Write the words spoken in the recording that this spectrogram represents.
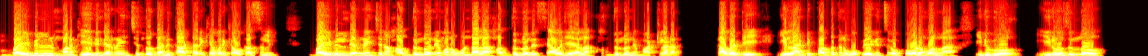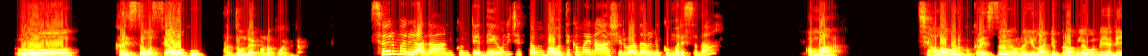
బైబిల్ మనకి ఏది నిర్ణయించిందో దాన్ని దాటడానికి ఎవరికి అవకాశం లేదు. బైబిల్ నిర్ణయించిన హద్దుల్లోనే మనం ఉండాలా? హద్దుల్లోనే సేవ చేయాలా? హద్దుల్లోనే మాట్లాడాలి? కాబట్టి ఇలాంటి పద్ధతిని ఉపయోగించకపోవడం వలన ఇదిగో ఈ రోజుల్లో క్రైస్తవ సేవకు అర్థం లేకుండా పోయింది. సార్ మరి అలా అనుకుంటే దేవుని చిత్తం భౌతికమైన ఆశీర్వాదాలను కుమ్మరిస్తుందా? అమ్మా చాలా వరకు క్రైస్తవంలో ఇలాంటి భ్రమలే ఉన్నాయని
